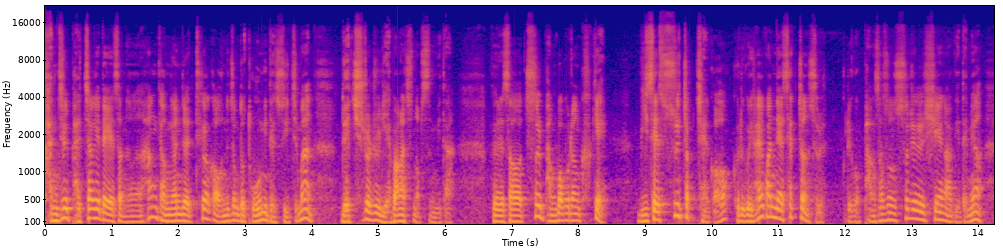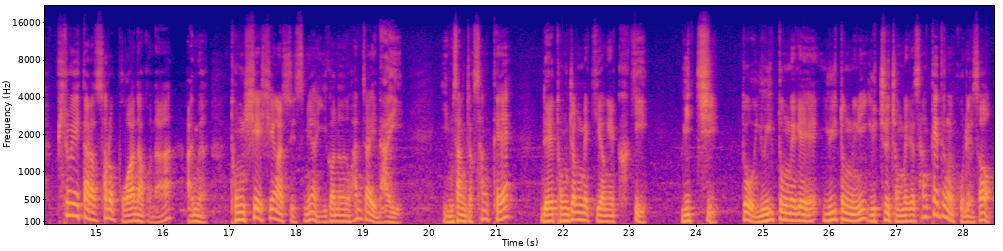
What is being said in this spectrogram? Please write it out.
간질 발작에 대해서는 항경련제 투여가 어느 정도 도움이 될 수 있지만 뇌출혈을 예방할 수는 없습니다. 그래서 수술 방법으로는 크게 미세 수술적 제거 그리고 혈관 내 색전술 그리고 방사선 수리를 시행하게 되면 필요에 따라서 서로 보완하거나 아니면 동시에 시행할 수 있으면 이거는 환자의 나이 임상적 상태, 뇌 동정맥 기형의 크기, 위치, 또 유입 동맥의 유입 동맥이 유출 정맥의 상태 등을 고려해서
